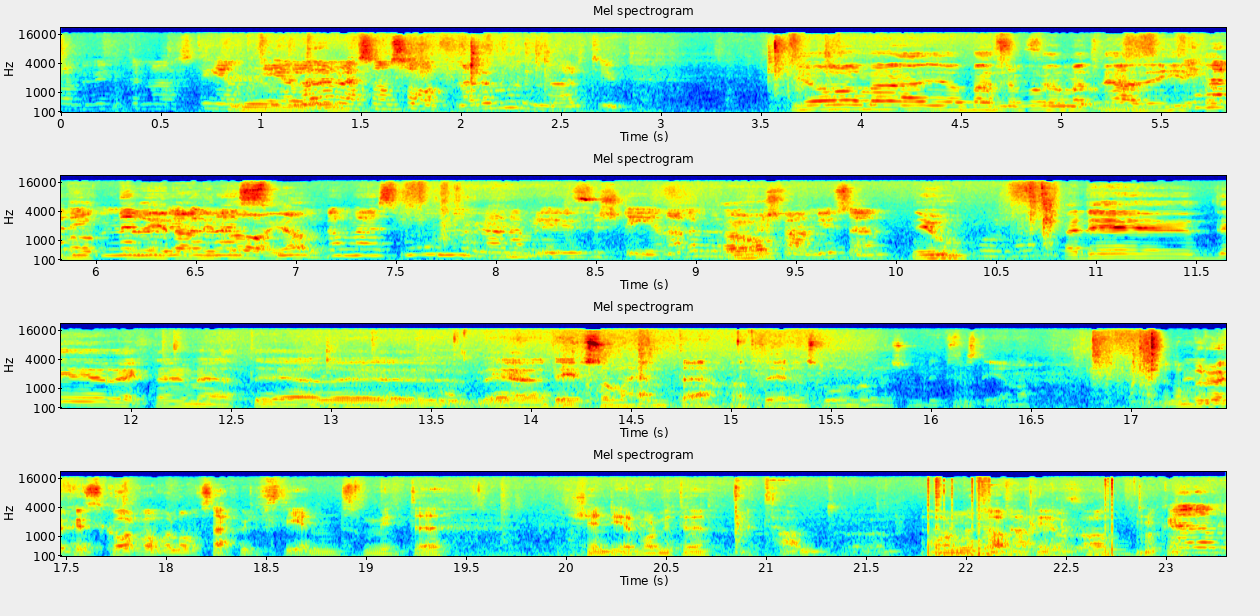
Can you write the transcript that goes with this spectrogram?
Hade vi inte några stenpelare med som saknade munnar typ? Ja, men jag bara fick för mig att vi hade Vi hittat hade, något nej, men redan de, i början. små, de här små munnarna blev ju förstenade men Ja. de försvann ju sen. Jo, ja, det, det räknar vi med att det är, eh, är det som har hänt där. Att det är den stora munnen som blivit förstenad. Men de rökelskal var väl av särskild sten som inte kände igen, var det inte? Metall tror jag. Ja, de metall, okej. Okej. När de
